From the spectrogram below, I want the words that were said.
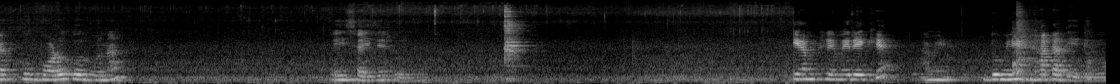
এটা খুব বড় করব না। এই সাইজের করব। মিডিয়াম ফ্লেমে রেখে আমি দু মিনিট ঢাকা দিয়ে দেবো।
